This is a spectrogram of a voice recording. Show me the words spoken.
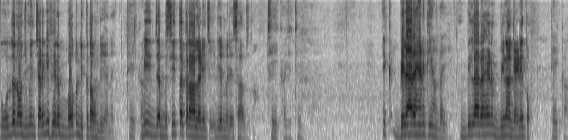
ਉਹਦੇ ਨਾਲ ਜ਼ਮੀਨ ਚੜ ਗਈ ਫਿਰ ਬਹੁਤ ਦਿੱਕਤਾਂ ਹੁੰਦੀਆਂ ਨੇ। ਠੀਕ ਆ। ਵੀ ਜਦ ਵਸੀਅਤ ਤਾਂ ਕਰਾ ਲੈਣੀ ਚਾਹੀਦੀ ਹੈ ਮੇਰੇ ਹਿਸਾਬ 'ਚ ਤਾਂ। ਠੀਕ ਆ ਜੀ ਠੀਕ। ਇੱਕ ਬਿਲਾ ਰਹਿਣ ਕੀ ਹੁੰਦਾ ਜੀ? ਬਿਲਾ ਰਹਿਣ ਬਿਨਾ ਗਹਿਣੇ ਤੋਂ। ਠੀਕ ਆ।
